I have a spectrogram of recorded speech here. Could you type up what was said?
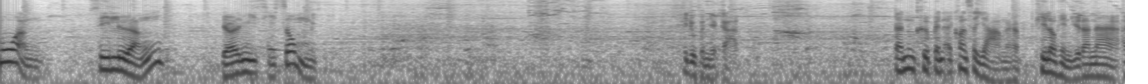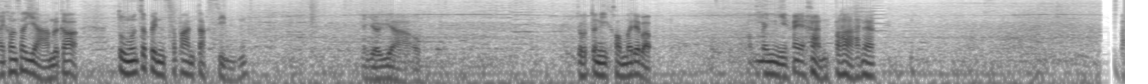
ม่วง สีเหลือง เดี๋ยวมีสีส้มอีกให้ดูบรรยากาศ ด้านนู้นคือเป็นไอคอนสยามนะครับที่เราเห็นอยู่ด้านหน้าไอคอนสยามแล้วก็ตรงนู้นจะเป็นสะพานตักสินยาวๆแต่ว่าตอนนี้เขาไม่ได้แบบ ไม่มีให้อาหารปลานะไป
